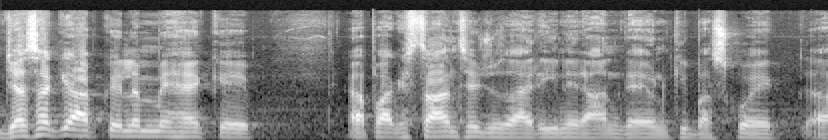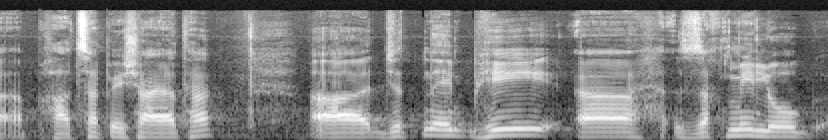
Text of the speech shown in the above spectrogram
जैसा कि आपके इलम में है कि पाकिस्तान से जो ज़ायरीन ईरान गए, उनकी बस को एक हादसा पेश आया था। जितने भी ज़ख्मी लोग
